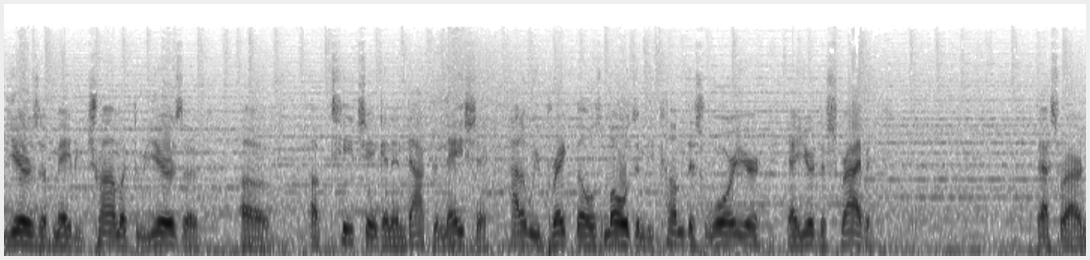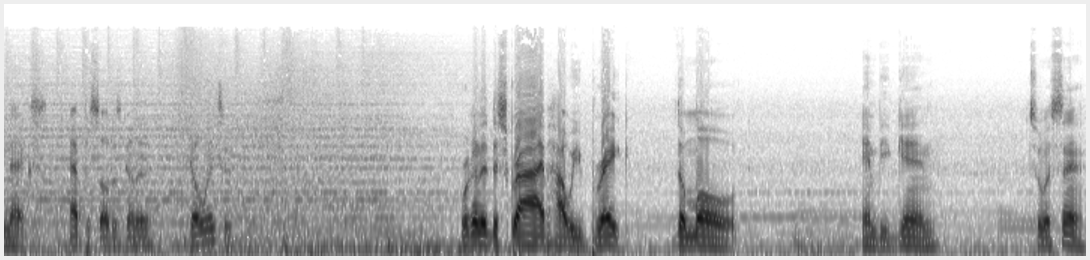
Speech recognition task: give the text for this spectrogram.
years of maybe trauma, through years of of of teaching and indoctrination? How do we break those molds and become this warrior that you're describing? That's where our next episode is going to go into. We're going to describe how we break the mold and begin to ascend.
